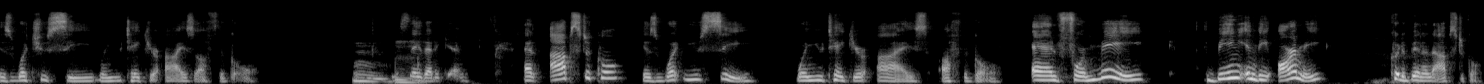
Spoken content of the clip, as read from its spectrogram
is what you see when you take your eyes off the goal. Mm-hmm. Say that again. An obstacle is what you see when you take your eyes off the goal. And for me, being in the army could have been an obstacle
